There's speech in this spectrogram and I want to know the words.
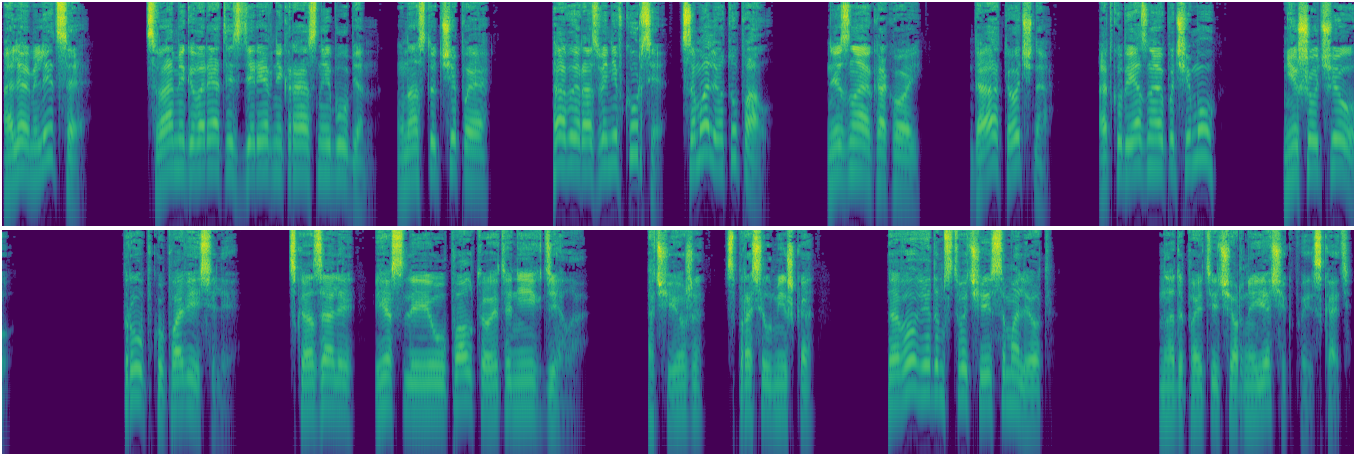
«Алло, милиция? С вами говорят из деревни Красный Бубен. У нас тут ЧП. А вы разве не в курсе? Самолет упал». «Не знаю, какой». «Да, точно. Откуда я знаю почему? Не шучу. Трубку повесили. Сказали, если и упал, то это не их дело. А чье же? — спросил Мишка. Того ведомства, чей самолет. Надо пойти черный ящик поискать,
